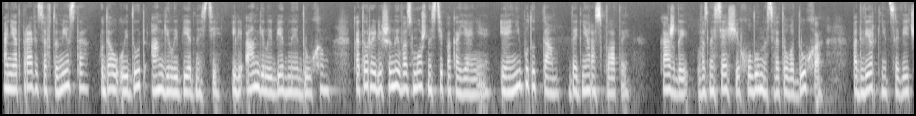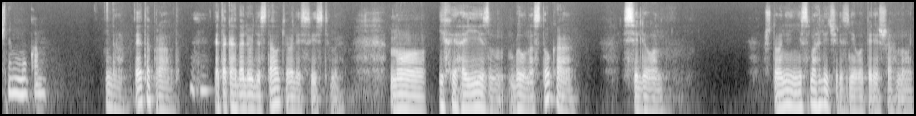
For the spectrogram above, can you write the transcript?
они отправятся в то место, куда уйдут ангелы бедности или ангелы, бедные духом, которые лишены возможности покаяния, и они будут там до дня расплаты. Каждый, возносящий хулу на Святого Духа, подвергнется вечным мукам. Да, это правда. Угу. Это когда люди сталкивались с истиной. Но их эгоизм был настолько силен, что они не смогли через него перешагнуть.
